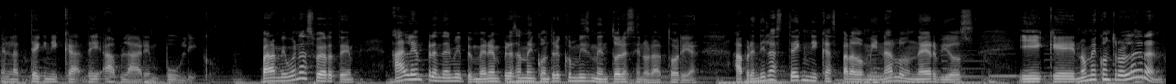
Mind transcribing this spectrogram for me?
en la técnica de hablar en público. Para mi buena suerte, al emprender mi primera empresa me encontré con mis mentores en oratoria. Aprendí las técnicas para dominar los nervios y que no me controlaran.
